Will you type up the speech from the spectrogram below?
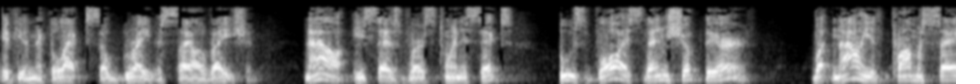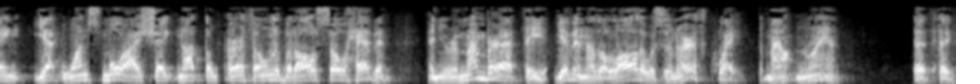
if you neglect so great a salvation? Now, he says, verse 26, whose voice then shook the earth. But now he hath promised, saying, Yet once more I shake not the earth only, but also heaven. And you remember at the giving of the law, there was an earthquake, the mountain rent. At the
